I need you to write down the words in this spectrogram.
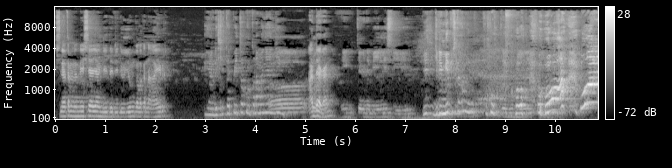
Sinetron Indonesia yang dia jadi duyung kalau kena air. Yang di CTP itu aku lupa namanya anjing. Oh, ada kan? Ini ceweknya Billy sih. Ih, jadi meme sekarang. Ceweknya wah wah. Wah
